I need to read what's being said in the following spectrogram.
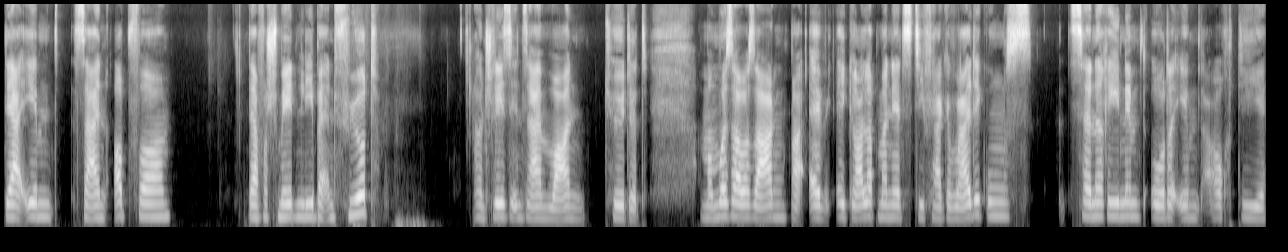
der eben sein Opfer der verschmähten Liebe entführt und schließlich in seinem Wahn tötet. Man muss aber sagen, äh, egal ob man jetzt die Vergewaltigungsszenerie nimmt oder eben auch die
